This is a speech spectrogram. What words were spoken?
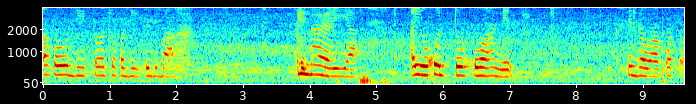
ako dito, at saka dito, di ba? Si Maria. Ayoko to kuhanin. Kasi gawa ko to.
